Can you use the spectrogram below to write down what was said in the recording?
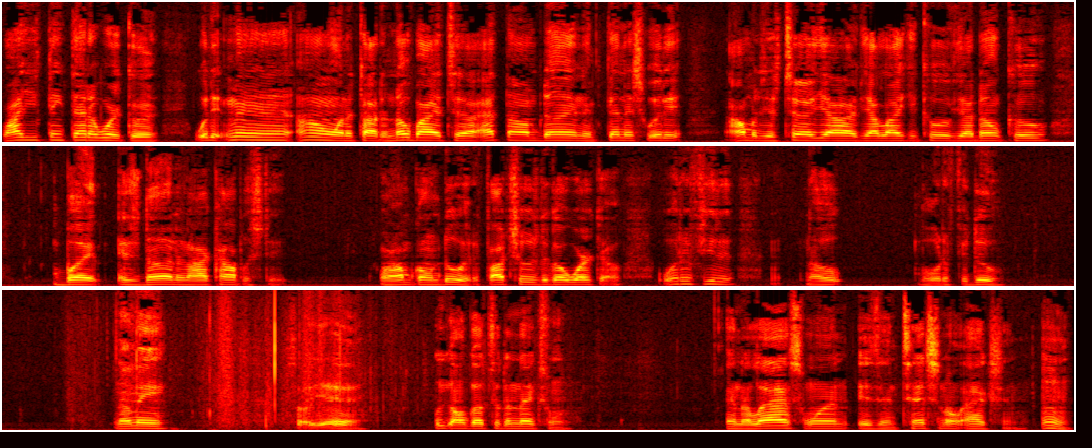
why you think that'll work or with it, man, I don't want to talk to nobody till after I'm done and finished with it. I'ma just tell y'all if y'all like it, cool. If y'all don't, cool. But it's done and I accomplished it. Or I'm gonna do it. If I choose to go work out, what if you nope. But what if you do? Know what I mean? So yeah, we gonna go to the next one. And the last one is intentional action. Mm.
